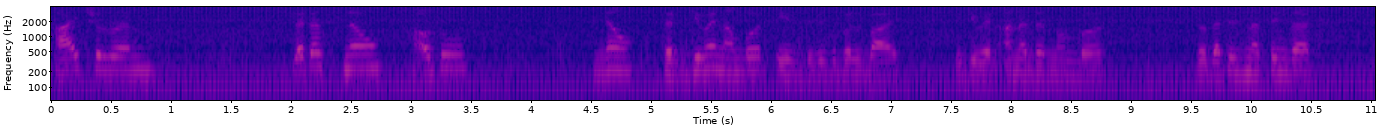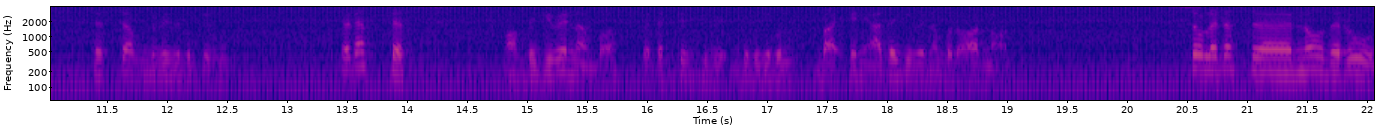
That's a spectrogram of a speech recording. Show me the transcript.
Hi children, let us know how to know that given number is divisible by the given another number. So that is nothing that test of divisibility rules. Let us test of the given number whether it is divisible by any other given number or not. So let us uh, know the rule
